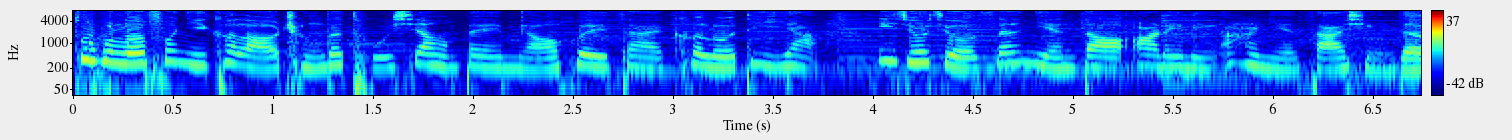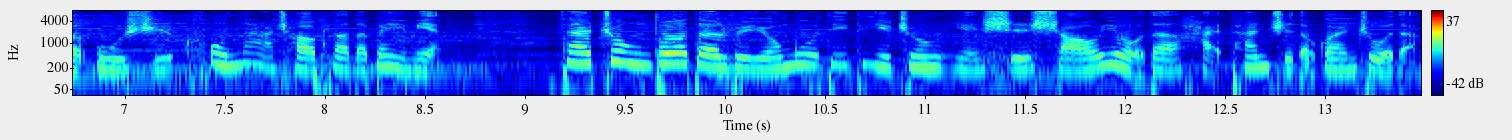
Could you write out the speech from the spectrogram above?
杜布罗夫尼克老城的图像被描绘在克罗地亚1993年到2002年发行的五十库纳钞票的背面，在众多的旅游目的地中，也是少有的海滩值得关注的。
